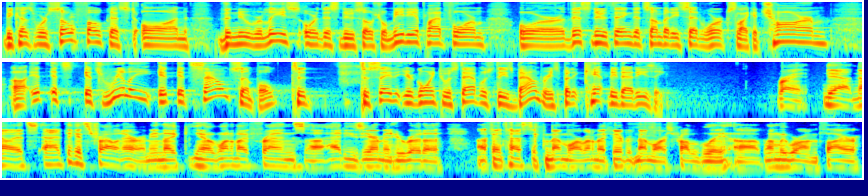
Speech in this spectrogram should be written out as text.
because we're so focused on the new release or this new social media platform or this new thing that somebody said works like a charm. Uh, it, it's, it's really, it, it sounds simple to, to say that you're going to establish these boundaries, but it can't be that easy. Right. Yeah. No. It's. And I think it's trial and error. I mean, like you know, one of my friends, uh, Addie Zierman, who wrote a, a, fantastic memoir, one of my favorite memoirs, probably uh, when we were on fire.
